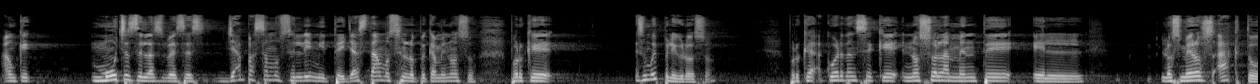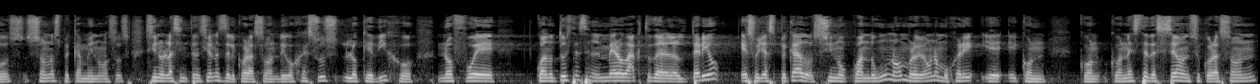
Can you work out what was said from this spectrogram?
aunque muchas de las veces ya pasamos el límite, ya estamos en lo pecaminoso, porque es muy peligroso. Porque acuérdense que no solamente el los meros actos son los pecaminosos, sino las intenciones del corazón. Digo, Jesús lo que dijo no fue cuando tú estés en el mero acto del adulterio, eso ya es pecado, sino cuando un hombre ve a una mujer eh, eh, con, con, este deseo en su corazón,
